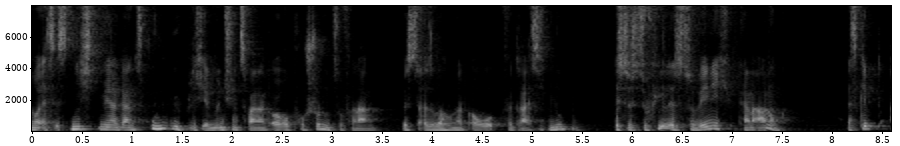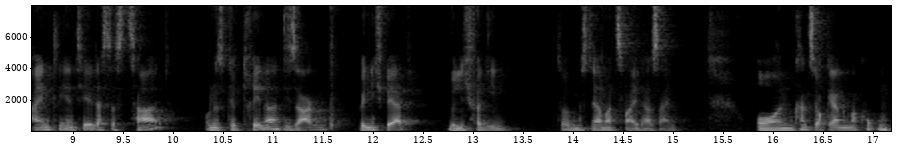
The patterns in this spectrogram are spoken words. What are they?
Nur es ist nicht mehr ganz unüblich, in München 200 Euro pro Stunde zu verlangen. Bist du also bei 100 Euro für 30 Minuten. Ist es zu viel? Ist es zu wenig? Keine Ahnung. Es gibt ein Klientel, das das zahlt und es gibt Trainer, die sagen, bin ich wert, will ich verdienen. So müssen ja immer zwei da sein. Und du kannst auch gerne mal gucken.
